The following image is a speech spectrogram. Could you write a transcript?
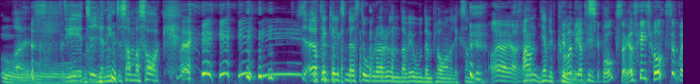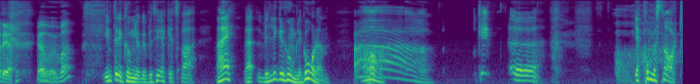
Oh. Det är tydligen inte samma sak. Jag tänker liksom det stora runda vid Odenplan liksom. Ja, ja, ja. Fan, jävligt Det var kungligt. det jag tänkte på också. Jag tänkte också på det. Jag bara, va? Inte det Kungliga biblioteket. Bara, nej, vi ligger i Humlegården. Ah. Okej, eh, jag kommer snart.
